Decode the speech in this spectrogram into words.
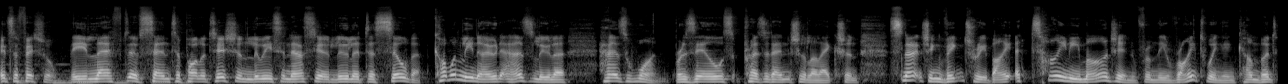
It's official. The left of centre politician Luiz Inacio Lula da Silva, commonly known as Lula, has won Brazil's presidential election, snatching victory by a tiny margin from the right wing incumbent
